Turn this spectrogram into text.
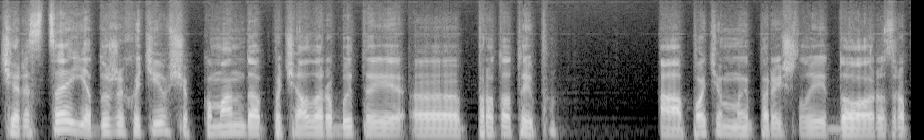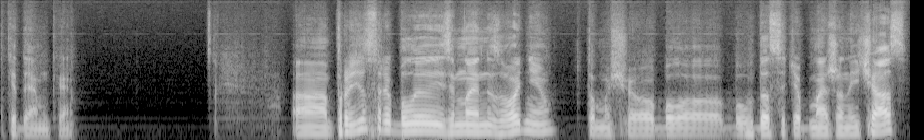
через це я дуже хотів, щоб команда почала робити е, прототип, а потім ми перейшли до розробки демки. Продюсери були зі мною не згодні, тому що було, був досить обмежений час,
